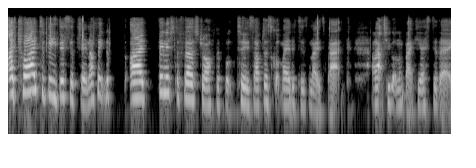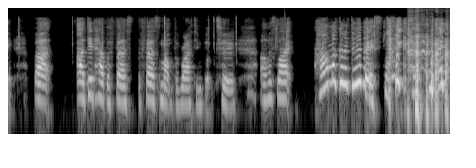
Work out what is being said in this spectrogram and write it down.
I tried to be disciplined. I think the, I finished the first draft of book two, so I've just got my editor's notes back. I actually got them back yesterday, but I did have a first the first month of writing book two. I was like, how am I going to do this? Like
